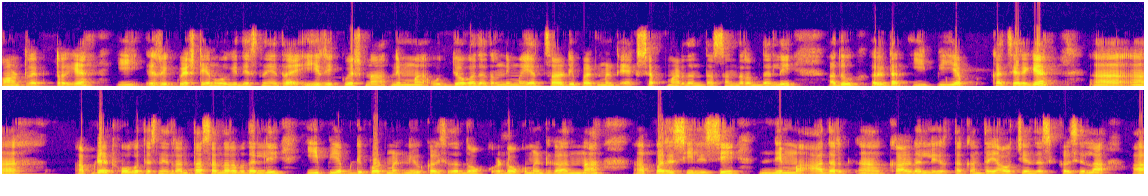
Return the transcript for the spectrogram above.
ಕಾಂಟ್ರಾಕ್ಟರ್ಗೆ ಈ ರಿಕ್ವೆಸ್ಟ್ ಏನು ಹೋಗಿದೆ ಸ್ನೇಹಿತರೆ, ಈ ರಿಕ್ವೆಸ್ಟ್ನ ನಿಮ್ಮ ಉದ್ಯೋಗದ ಹತ್ರ, ನಿಮ್ಮ ಎಚ್ ಆರ್ ಡಿಪಾರ್ಟ್ಮೆಂಟ್ ಎಕ್ಸೆಪ್ಟ್ ಮಾಡಿದಂಥ ಸಂದರ್ಭದಲ್ಲಿ ಅದು ರಿಟರ್ನ್ ಇ ಪಿ ಎಫ್ ಕಚೇರಿಗೆ ಅಪ್ಡೇಟ್ ಹೋಗುತ್ತೆ ಸ್ನೇಹಿತರೆ. ಅಂಥ ಸಂದರ್ಭದಲ್ಲಿ ಇ ಪಿ ಎಫ್ ಡಿಪಾರ್ಟ್ಮೆಂಟ್ ನೀವು ಕಳಿಸಿದ ಡಾಕ್ ಡಾಕ್ಯುಮೆಂಟ್ಗಳನ್ನು ಪರಿಶೀಲಿಸಿ ನಿಮ್ಮ ಆಧಾರ್ ಕಾರ್ಡಲ್ಲಿ ಇರ್ತಕ್ಕಂಥ ಯಾವ ಚೇಂಜಸ್ ಕಳಿಸಿಲ್ಲ ಆ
